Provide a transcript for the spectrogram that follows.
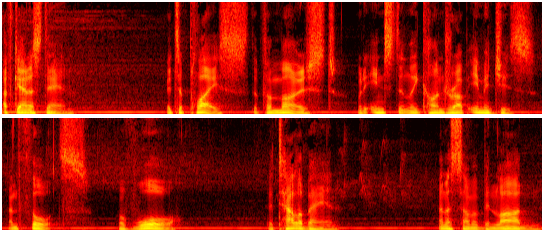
Afghanistan. It's a place that for most would instantly conjure up images and thoughts of war, the Taliban, and Osama bin Laden.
